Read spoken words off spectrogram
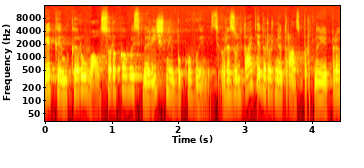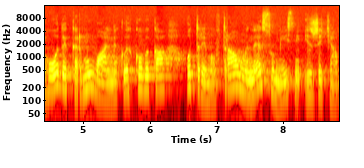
яким керував 48-річний буковинець. У результаті дорожньо-транспортної пригоди кермувальник легковика отримав травми несумісні із життям.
